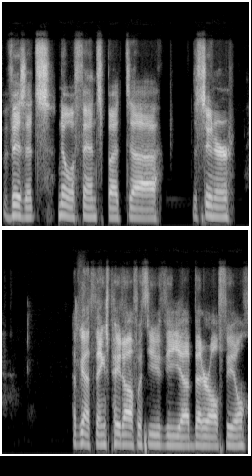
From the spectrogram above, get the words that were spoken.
visits, no offense, but uh, the sooner I've got things paid off with you, the uh, better I'll feel.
